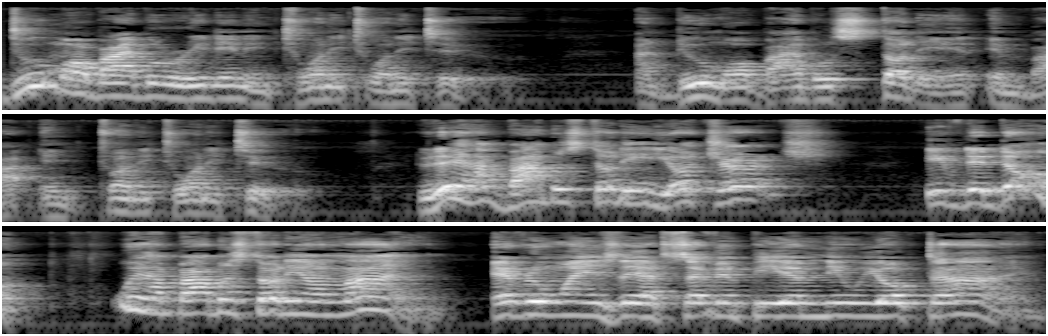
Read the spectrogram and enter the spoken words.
Do more Bible reading in 2022 and do more Bible studying in, in 2022. Do they have Bible study in your church? If they don't, we have Bible study online every Wednesday at 7 p.m. New York time.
